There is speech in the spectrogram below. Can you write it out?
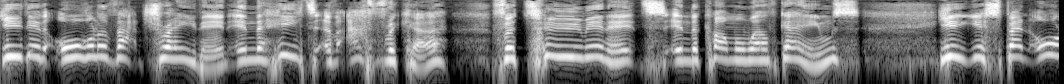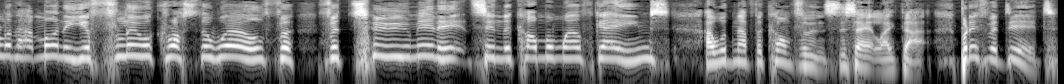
you did all of that training in the heat of Africa for two minutes in the Commonwealth Games. You, you spent all of that money. You flew across the world for, for two minutes in the Commonwealth Games. I wouldn't have the confidence to say it like that. But if I did,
